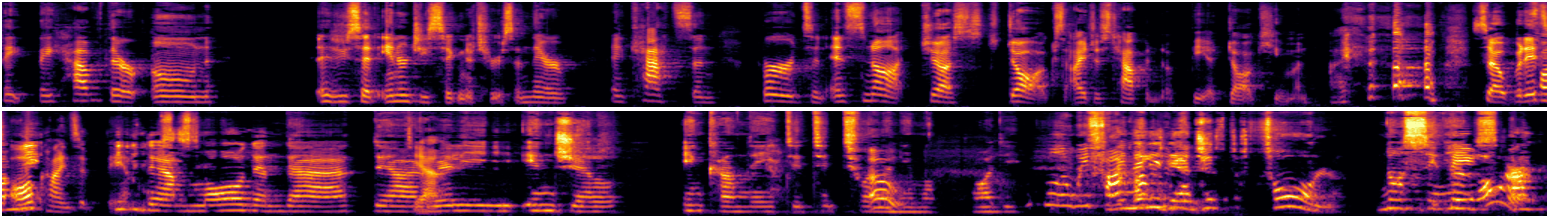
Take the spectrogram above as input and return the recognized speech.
they, they have their own, as you said, energy signatures and they're, and cats and birds and it's not just dogs i just happen to be a dog human so but it's For all me, kinds of animals. they are more than that they are yeah. really angel incarnated into an oh. animal body well, we finally they are just a soul nothing they else are.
